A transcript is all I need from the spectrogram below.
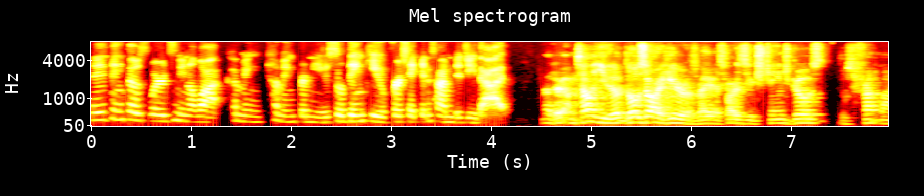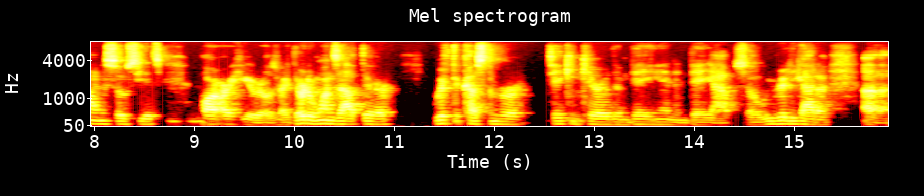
they think those words mean a lot coming coming from you. So thank you for taking time to do that. I'm telling you, those are heroes, right? As far as the exchange goes, those frontline associates Mm-hmm. are our heroes, right? They're the ones out there with the customer, taking care of them day in and day out. So we really got to uh,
